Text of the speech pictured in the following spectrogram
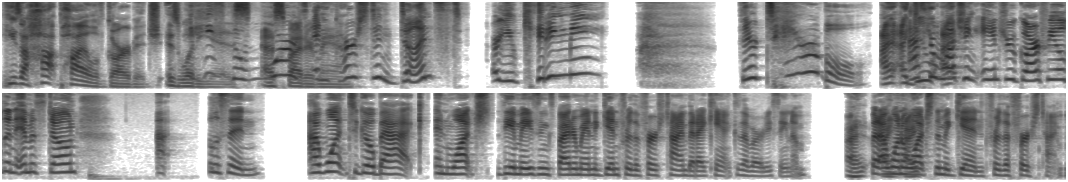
he's a hot pile of garbage, is what he is as. Spider And Man. Kirsten Dunst? Are you kidding me? They're terrible. I, I After do I- watching Andrew Garfield and Emma Stone, I, listen, I want to go back and watch The Amazing Spider-Man again for the first time, but I can't because I've already seen them. I, But I, want to watch them again for the first time.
